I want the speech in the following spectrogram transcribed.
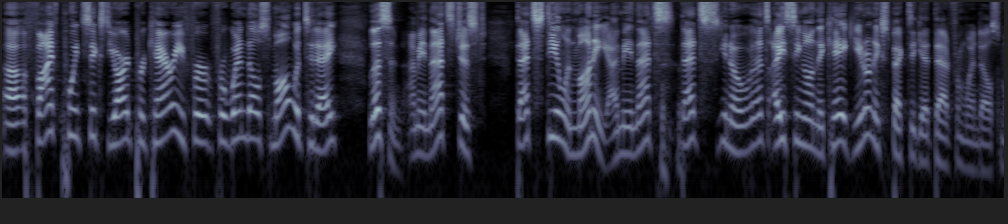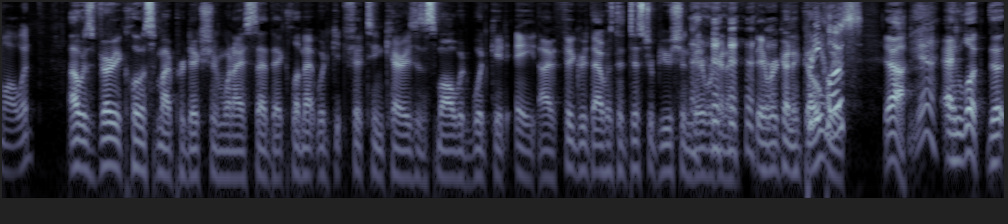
uh, a 5.6 yard per carry for for Wendell Smallwood today. Listen, I mean that's just that's stealing money. I mean that's that's you know that's icing on the cake. You don't expect to get that from Wendell Smallwood. I was very close to my prediction when I said that Clement would get 15 carries and Smallwood would get eight. I figured that was the distribution they were gonna they were gonna go Pretty close. with. Yeah, yeah. And look, the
